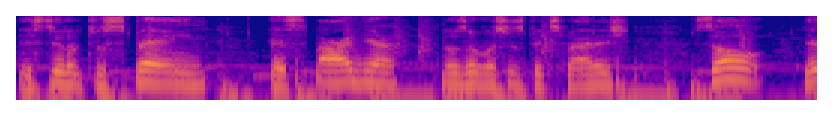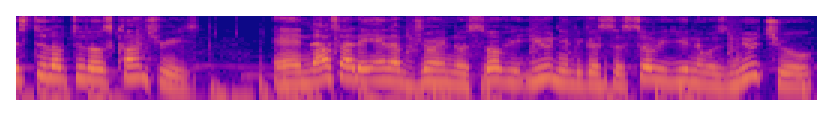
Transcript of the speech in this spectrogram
they stood up to Spain, España, those of us who speak Spanish. So they stood up to those countries. And that's why they end up joining the Soviet Union because the Soviet Union was neutral.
